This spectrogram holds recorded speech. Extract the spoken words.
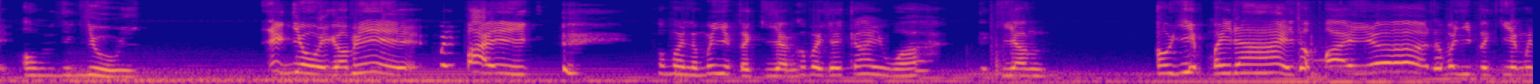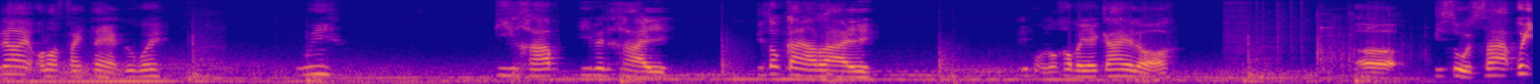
ๆเอามันยังอยู่อีกยังอยู่อีกเหรอพี่ ไม่ไปอีกทำไมเราไม่หยิบตะเกียงเข้าไปใกล้ๆวะตะเกียง เอาหยิบไม่ได้ทำไมเออทำไมหยิบตะเกียงไม่ได้เอาหลอดไฟแตกด้วยเว้ยอุ้ยพี่ครับพี่เป็นใครพี่ต้องการอะไรพี่ผมต้องเข้าไปใกล้ๆเหรอ เอ่อพิสูจน์ทราบอุ้ย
